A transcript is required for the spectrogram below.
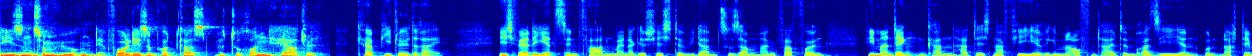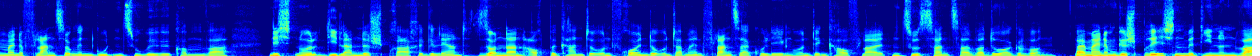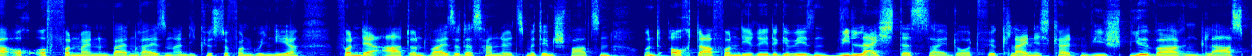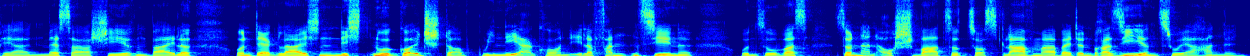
Lesen zum Hören, der Vorlesepodcast mit Ron Hertel. Kapitel 3 Ich werde jetzt den Faden meiner Geschichte wieder im Zusammenhang verfolgen, wie man denken kann, hatte ich nach vierjährigem Aufenthalt in Brasilien und nachdem meine Pflanzung in guten Zuge gekommen war, nicht nur die Landessprache gelernt, sondern auch Bekannte und Freunde unter meinen Pflanzerkollegen und den Kaufleuten zu San Salvador gewonnen. Bei meinen Gesprächen mit ihnen war auch oft von meinen beiden Reisen an die Küste von Guinea, von der Art und Weise des Handels mit den Schwarzen und auch davon die Rede gewesen, wie leicht es sei, dort für Kleinigkeiten wie Spielwaren, Glasperlen, Messer, Scheren, Beile und dergleichen nicht nur Goldstaub, Guineakorn, Elefantenzähne und sowas, sondern auch Schwarze zur Sklavenarbeit in Brasilien zu erhandeln.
